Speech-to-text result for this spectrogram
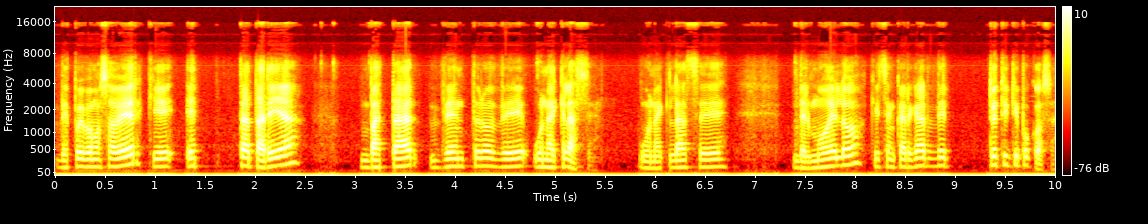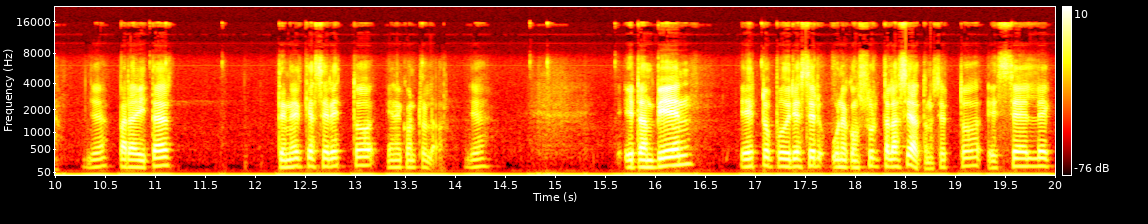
después vamos a ver que esta tarea va a estar dentro de una clase, una clase del modelo que se encargar de este tipo de cosas, ¿ya? Para evitar tener que hacer esto en el controlador, ¿ya? Y también esto podría ser una consulta a la SEAT, ¿no es cierto? Select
